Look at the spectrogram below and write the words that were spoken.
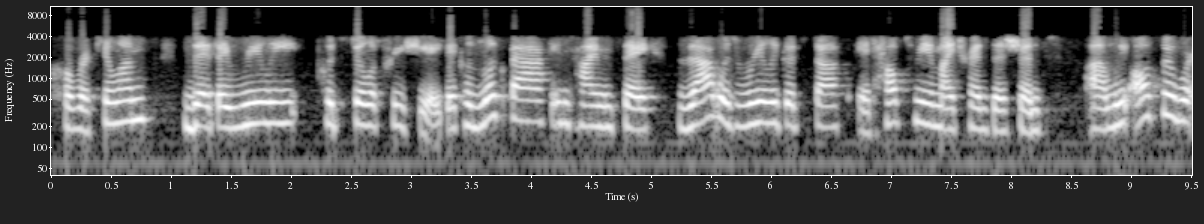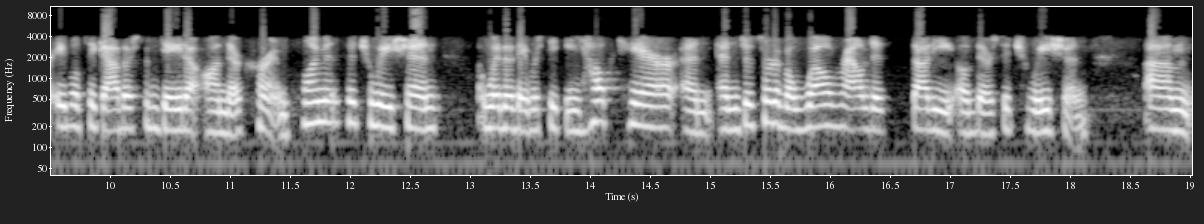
curriculum that they really could still appreciate. They could look back in time and say, that was really good stuff. It helped me in my transition. Um, we also were able to gather some data on their current employment situation, whether they were seeking health care, and, and just sort of a well-rounded study of their situation. Um,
